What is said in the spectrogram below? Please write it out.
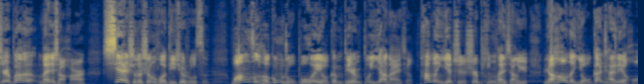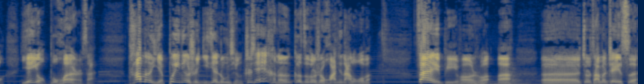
其实不要埋怨小孩现实的生活的确如此。王子和公主不会有跟别人不一样的爱情，他们也只是平凡相遇，然后呢有干柴烈火，也有不欢而散。他们也不一定是一见钟情，之前也可能各自都是花心大萝卜。再比方说啊，呃，就是咱们这一次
